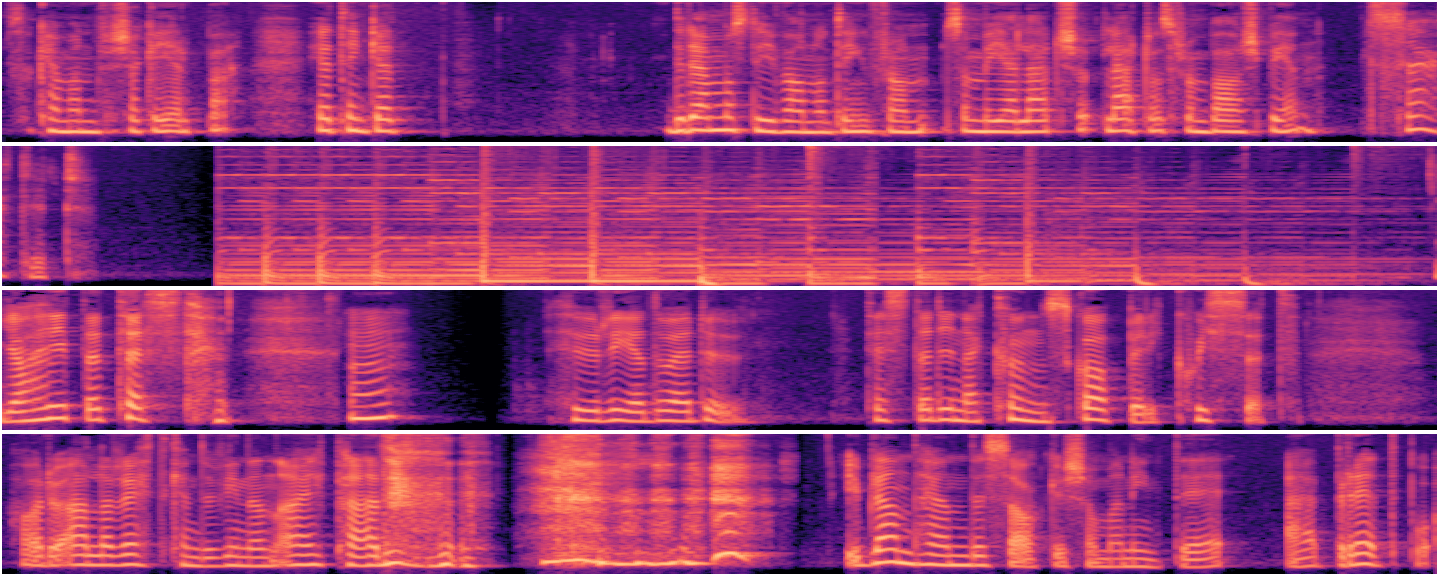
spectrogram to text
så kan man försöka hjälpa. Jag tänker att det där måste ju vara någonting från, som vi har lärt, lärt oss från barnsben. Säkert. Jag har hittat ett test. Mm. Hur redo är du? Testa dina kunskaper i quizet. Har du alla rätt kan du vinna en iPad. Ibland händer saker som man inte är beredd på.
